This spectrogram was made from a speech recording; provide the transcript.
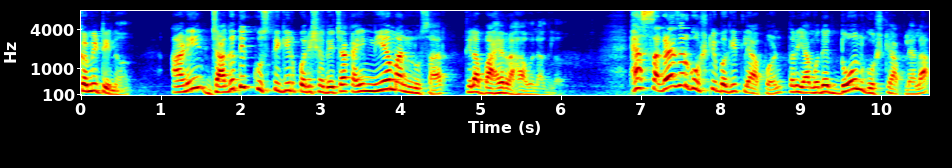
कमिटीनं आणि जागतिक कुस्तीगीर परिषदेच्या काही नियमांनुसार तिला बाहेर राहावं लागलं. ह्या सगळ्या जर गोष्टी बघितल्या आपण तर यामध्ये दोन गोष्टी आपल्याला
